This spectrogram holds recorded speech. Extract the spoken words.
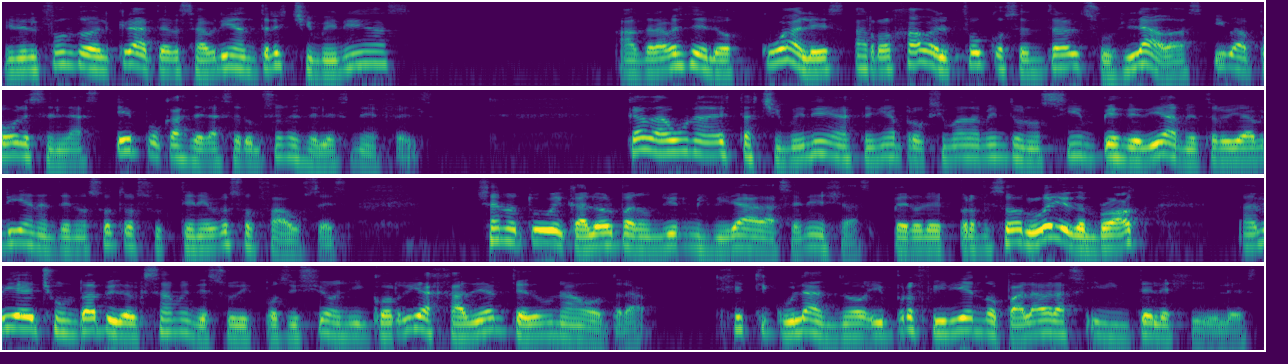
En el fondo del cráter se abrían tres chimeneas a través de los cuales arrojaba el foco central sus lavas y vapores en las épocas de las erupciones del Sneffels. Cada una de estas chimeneas tenía aproximadamente unos 100 pies de diámetro y abrían ante nosotros sus tenebrosos fauces. Ya no tuve calor para hundir mis miradas en ellas, pero el profesor Leidenbrock había hecho un rápido examen de su disposición y corría jadeante de una a otra, gesticulando y profiriendo palabras ininteligibles.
